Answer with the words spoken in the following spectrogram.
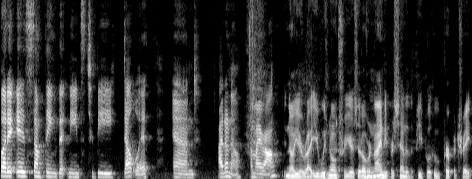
but it is something that needs to be dealt with and i don't know am i wrong no you're right you, we've known for years that over 90% mm-hmm. of the people who perpetrate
